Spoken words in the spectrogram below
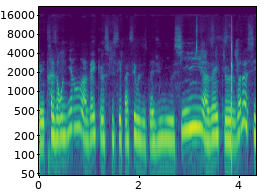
est très en lien avec ce qui s'est passé aux États-Unis aussi, avec voilà, c'est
